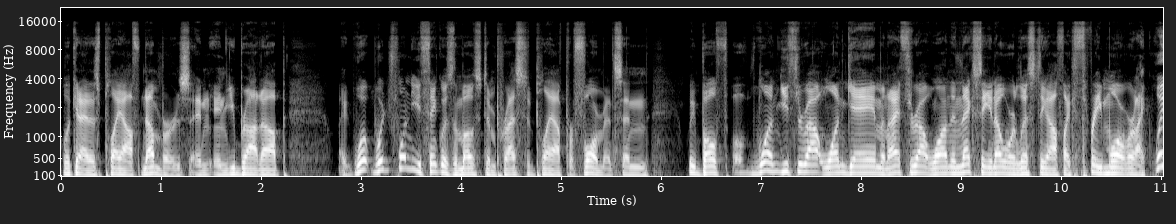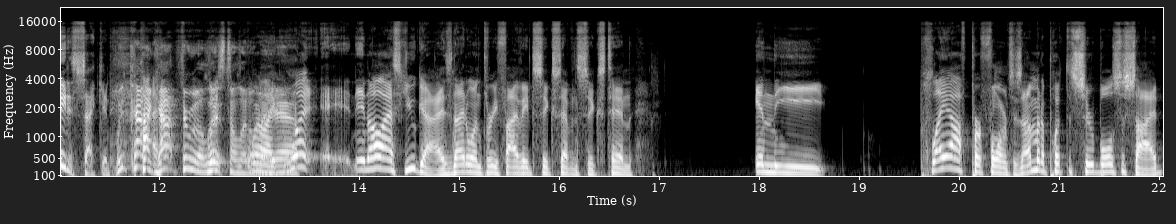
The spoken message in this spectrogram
looking at his playoff numbers, and, and you brought up, like, what which one do you think was the most impressive playoff performance? And we both one you threw out one game and I threw out one. And next thing you know, we're listing off like three more. We're like, wait a second. We kind of got through a list a little We're bit. like, yeah. what? And I'll ask you guys, 913-586-7610. In the playoff performances, I'm going to put the Super Bowls aside.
